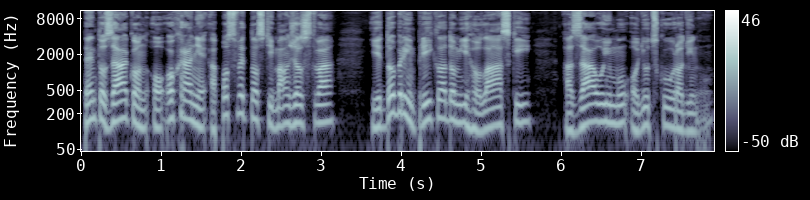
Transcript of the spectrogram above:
Tento zákon o ochrane a posvetnosti manželstva je dobrým príkladom jeho lásky a záujmu o ľudskú rodinu.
